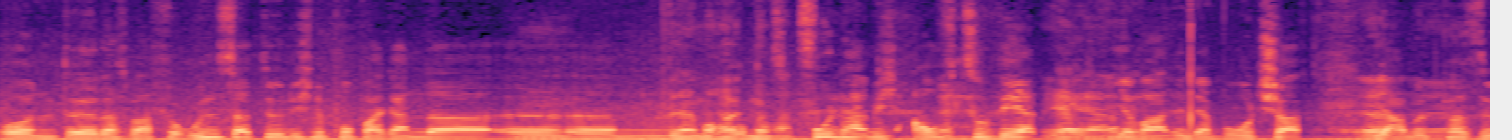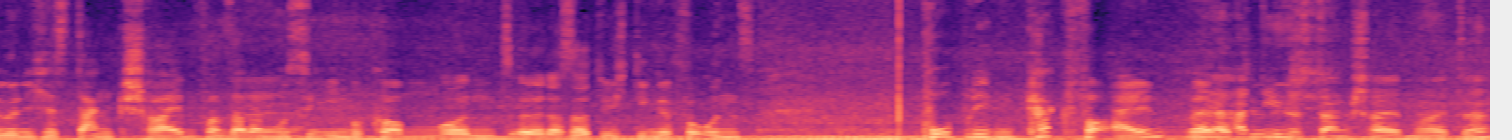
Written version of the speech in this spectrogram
Und äh, das war für uns natürlich eine Propaganda, äh, ähm, mal heute um uns unheimlich aufzuwerten. Ja, ja. Wir waren in der Botschaft, Ja, wir haben ein ja. persönliches Dankschreiben von Saddam Ja, ja. Hussein bekommen und äh, das sind natürlich Dinge für uns. Popligen Kackverein. Ne, Wer hat natürlich. dieses Dankschreiben heute?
